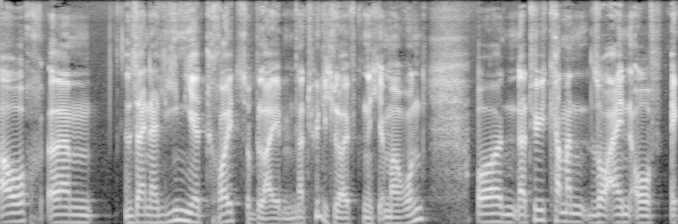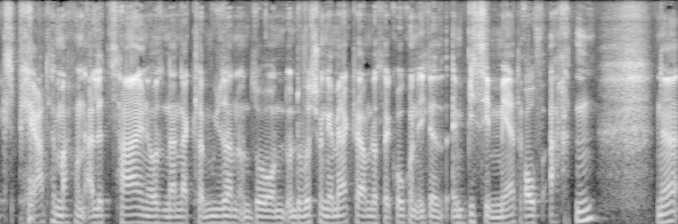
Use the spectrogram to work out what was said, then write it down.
auch ähm, seiner Linie treu zu bleiben. Natürlich läuft es nicht immer rund. Und natürlich kann man so einen auf Experte machen und alle Zahlen auseinanderklamüsern und so. Und, und du wirst schon gemerkt haben, dass der Coco und ich da ein bisschen mehr drauf achten. Ne?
